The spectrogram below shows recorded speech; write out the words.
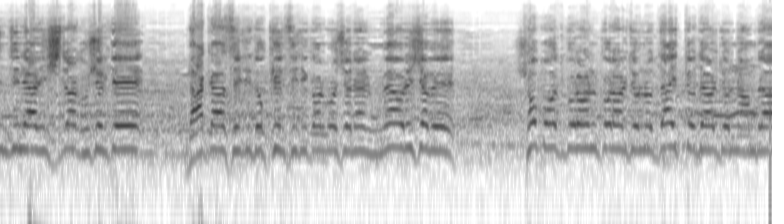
ইঞ্জিনিয়ার ইশরাক হোসেনকে ঢাকা সিটি দক্ষিণ সিটি কর্পোরেশনের মেয়র হিসেবে শপথ গ্রহণ করার জন্য দায়িত্ব দেওয়ার জন্য আমরা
